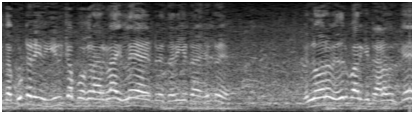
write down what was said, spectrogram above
அந்த கூட்டணியில் இருக்க போகிறார்களா இல்லையா என்று தெரிகின்ற என்று எல்லோரும் எதிர்பார்க்கின்ற அளவிற்கு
